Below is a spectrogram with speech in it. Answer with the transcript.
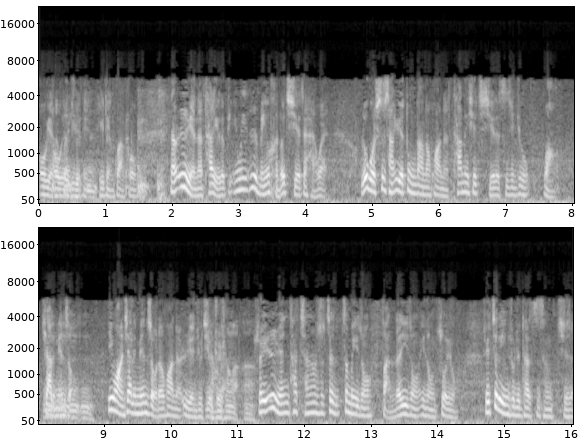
欧元的汇率有点有点挂钩。那日元呢？它有一个，因为日本有很多企业在海外，如果市场越动荡的话呢，它那些企业的资金就往家里面走。嗯。一往家里面走的话呢，日元就就支撑了。啊。所以日元它常常是这这么一种反的一种一种作用。所以这个因素对它的支撑，其实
